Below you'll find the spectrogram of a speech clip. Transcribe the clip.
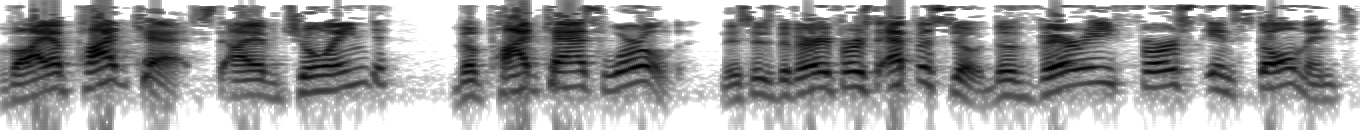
via podcast. I have joined the podcast world. This is the very first episode, the very first installment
